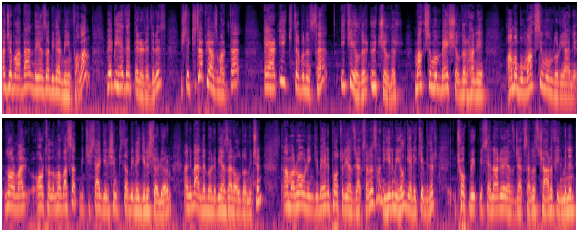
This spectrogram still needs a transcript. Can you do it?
Acaba ben de yazabilir miyim falan ve bir hedef belirlediniz. İşte kitap yazmakta eğer ilk kitabınızsa 2 yıldır, 3 yıldır, maksimum 5 yıldır hani ama bu maksimumdur yani. Normal ortalama vasat bir kişisel gelişim kitabı ile ilgili söylüyorum. Hani ben de böyle bir yazar olduğum için. Ama Rowling gibi Harry Potter yazacaksanız hani 20 yıl gerekebilir. Çok büyük bir senaryo yazacaksanız Çağrı filminin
